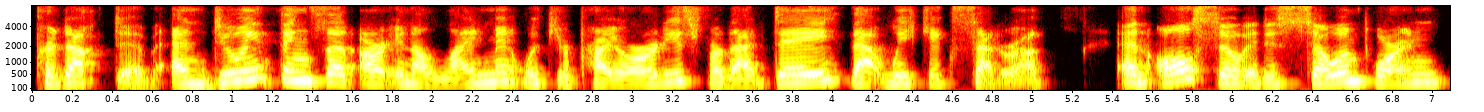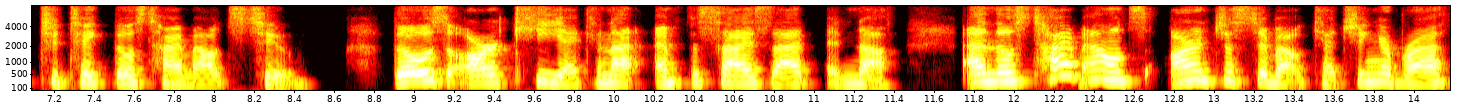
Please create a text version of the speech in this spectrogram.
productive, and doing things that are in alignment with your priorities for that day, that week, etc. And also, it is so important to take those timeouts too. Those are key. I cannot emphasize that enough. And those timeouts aren't just about catching your breath.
